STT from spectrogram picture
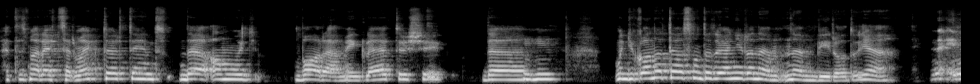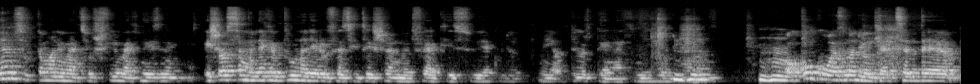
Hát ez már egyszer megtörtént, de amúgy van rá még lehetőség, de Uh-huh. mondjuk Anna, te azt mondtad, hogy annyira nem, nem bírod, ugye? Ne, én nem szoktam animációs filmet nézni, és azt hiszem, hogy nekem túl nagy erőfeszítés lenne, hogy felkészüljek, hogy ott mi a történet, mi hogy van. Uh-huh. A Kokó az nagyon tetszett, de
